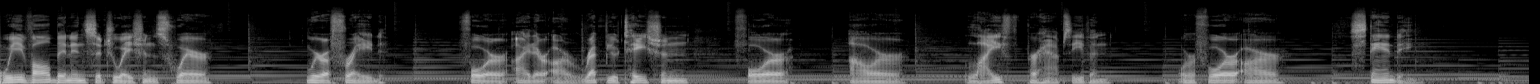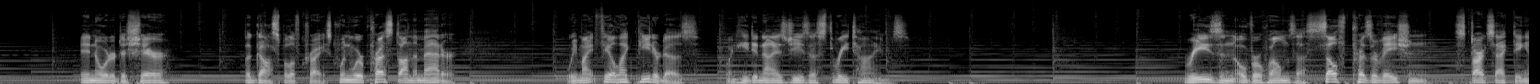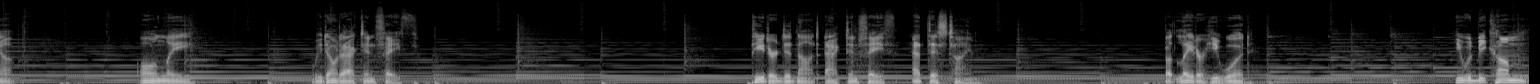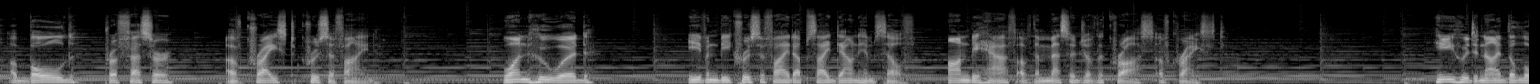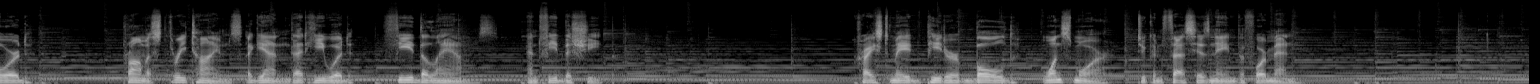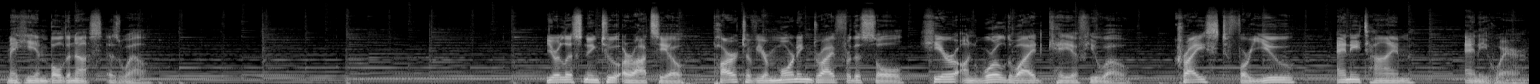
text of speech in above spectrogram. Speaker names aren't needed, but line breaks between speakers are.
We've all been in situations where we're afraid for either our reputation, for our life, perhaps even, or for our standing in order to share the gospel of Christ. When we're pressed on the matter, we might feel like Peter does when he denies Jesus three times. Reason overwhelms us, self preservation starts acting up. Only we don't act in faith. Peter did not act in faith at this time, but later he would. He would become a bold professor of Christ crucified, one who would even be crucified upside down himself on behalf of the message of the cross of Christ. He who denied the Lord promised three times again that he would feed the lambs and feed the sheep. Christ made Peter bold once more to confess his name before men. May he embolden us as well. You're listening to Oratio, part of your morning drive for the soul, here on Worldwide KFUO. Christ for you, anytime, anywhere.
